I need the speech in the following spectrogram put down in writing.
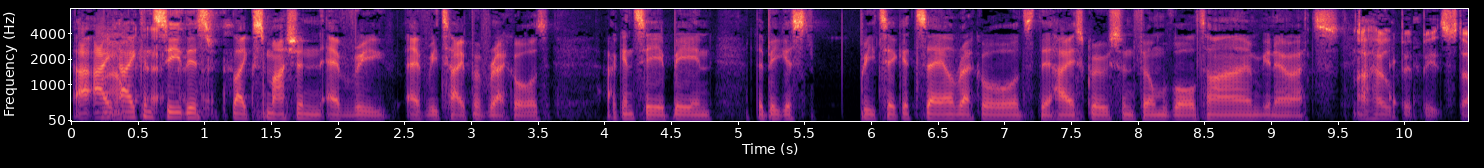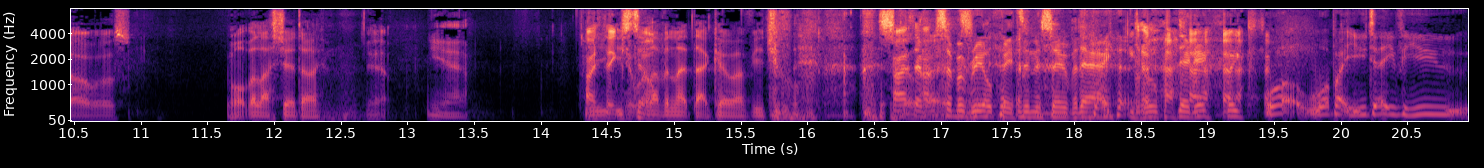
I, I, I can see this like smashing every every type of record. I can see it being the biggest pre-ticket sale records, the highest grossing film of all time. You know, it's I hope it beats Star Wars. What the last jedi Yeah. Yeah. I you, think you still will. haven't let that go have you Joel? I some, think- some real bitterness over there. I hope they did. what, what about you dave Are you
